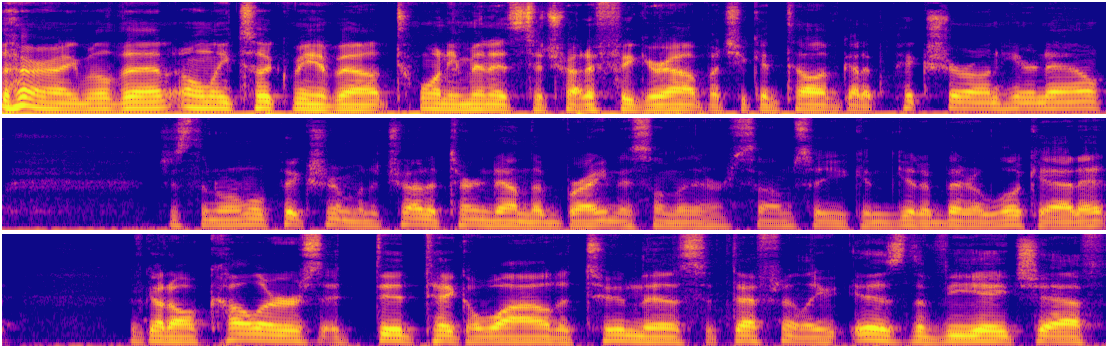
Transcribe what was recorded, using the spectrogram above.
All right, well, that only took me about 20 minutes to try to figure out, but you can tell I've got a picture on here now just the normal picture. I'm going to try to turn down the brightness on there some so you can get a better look at it. We've got all colors. It did take a while to tune this. It definitely is the VHF.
